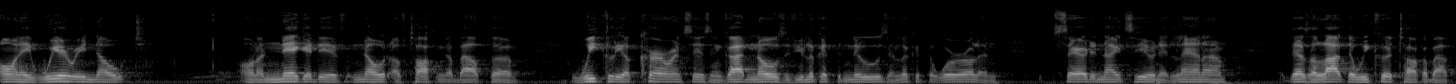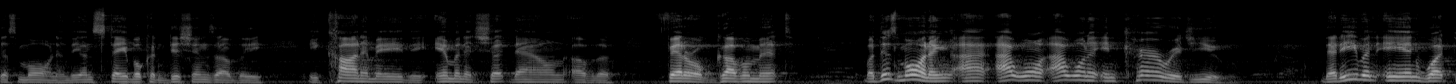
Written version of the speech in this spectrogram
on a weary note, on a negative note of talking about the weekly occurrences. And God knows if you look at the news and look at the world and Saturday nights here in Atlanta, there's a lot that we could talk about this morning. The unstable conditions of the economy, the imminent shutdown of the federal government. But this morning, I, I, want, I want to encourage you that even in what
